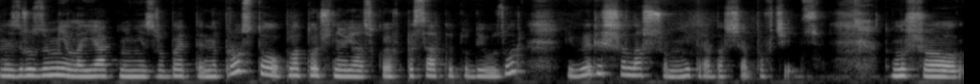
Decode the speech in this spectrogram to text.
не зрозуміла, як мені зробити не просто платочною в'язкою, а вписати туди узор, і вирішила, що мені треба ще повчитися. Тому що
